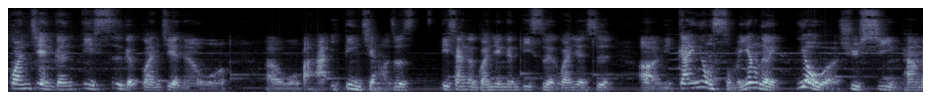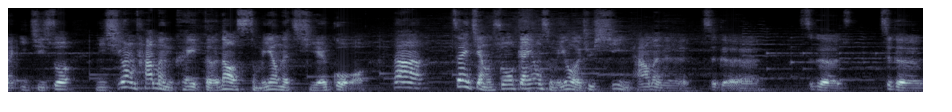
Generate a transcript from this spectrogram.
关键跟第四个关键呢，我呃我把它一并讲了。这第三个关键跟第四个关键是呃，你该用什么样的诱饵去吸引他们，以及说你希望他们可以得到什么样的结果。那在讲说该用什么诱饵去吸引他们的这个这个这个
